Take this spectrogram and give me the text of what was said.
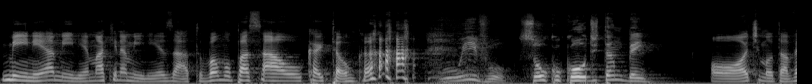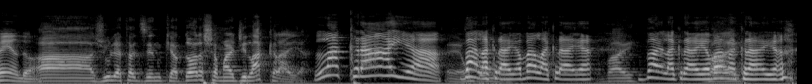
Mini, é a mini, é a máquina mini, exato. Vamos passar o cartão. O Ivo, sou o Code também. Ótimo, tá vendo? A Júlia tá dizendo que adora chamar de lacraia. Lacraia! É, um vai, bom. lacraia, vai, lacraia. Vai. Vai, lacraia, vai, Vai. lacraia.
